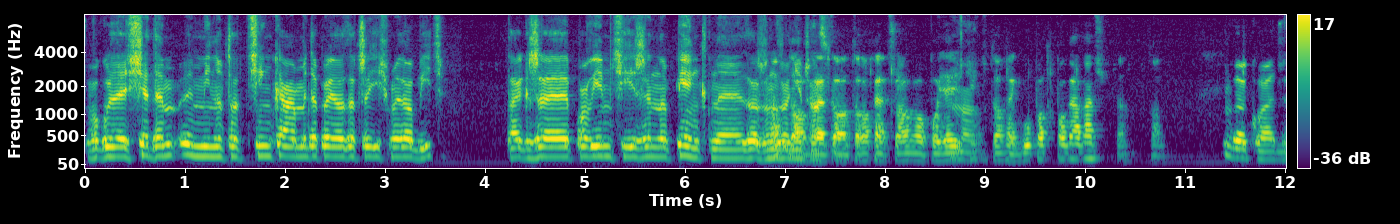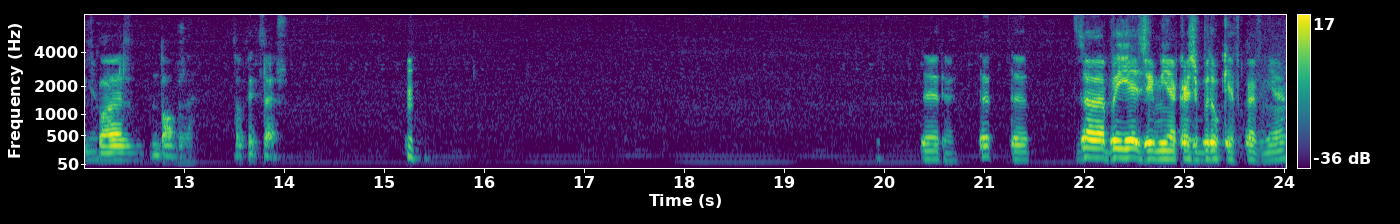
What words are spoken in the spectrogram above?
W ogóle 7 minut odcinka, a my dopiero zaczęliśmy robić. Także powiem ci, że no piękne No zarządzanie dobrze, czasu. to trochę trzeba było pojeździć, No. trochę głupot pogadać. To, to Dokładnie. wszystko jest dobrze. Co ty chcesz? Tyry, ty, ty. Zaraz wyjedzie mi jakaś brukiew pewnie.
